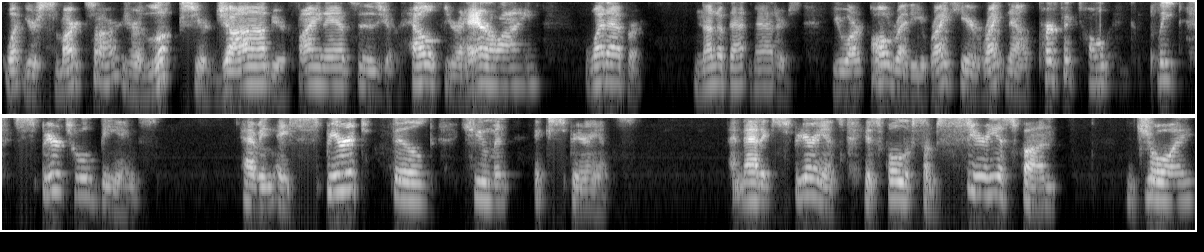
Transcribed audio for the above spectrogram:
what your smarts are, your looks, your job, your finances, your health, your hairline, whatever. None of that matters. You are already right here, right now, perfect, whole, and complete spiritual beings having a spirit filled human experience. And that experience is full of some serious fun, joy,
